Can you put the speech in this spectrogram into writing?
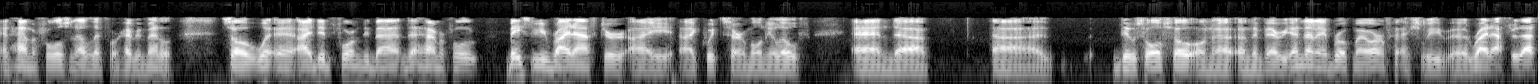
and Hammerfall an outlet for heavy metal. So uh, I did form the band the Hammerfall basically right after I I quit Ceremonial Oath. And uh, uh, there was also on a on a very and then I broke my arm actually uh, right after that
